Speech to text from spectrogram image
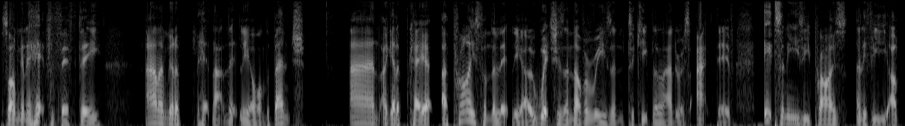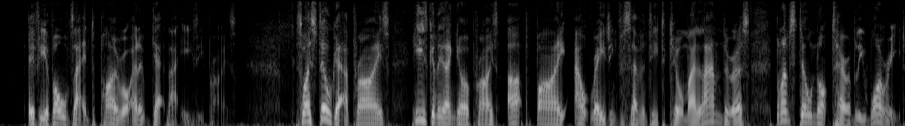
So I'm going to hit for 50, and I'm going to hit that Litleo on the bench, and I get a, a prize from the Litleo, which is another reason to keep the Landorus active. It's an easy prize, and if he up, if he evolves that into Pyro, I don't get that easy prize. So I still get a prize. He's going to then go a prize up by outraging for 70 to kill my Landorus, but I'm still not terribly worried.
